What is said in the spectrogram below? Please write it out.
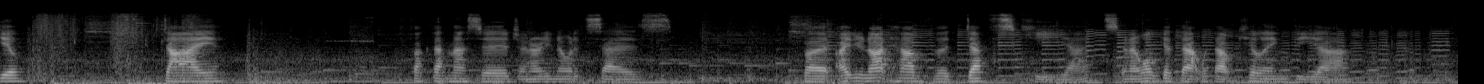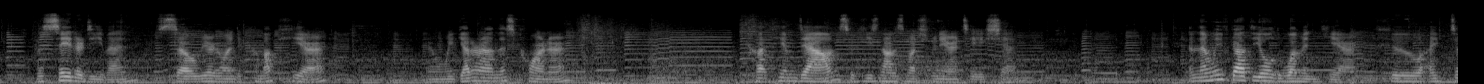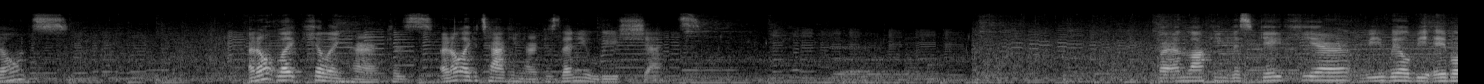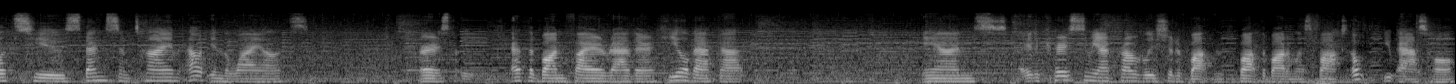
you. Die. Fuck that message, I already know what it says. But I do not have the depths key yet, and I won't get that without killing the, uh, the Satyr Demon. So we are going to come up here, and when we get around this corner, cut him down so he's not as much of an irritation. And then we've got the old woman here, who I don't... I don't like killing her, because... I don't like attacking her, because then you lose shit. By unlocking this gate here, we will be able to spend some time out in the wilds. Or, at the bonfire, rather. Heal back up. And it occurs to me I probably should have bought, bought the bottomless box. Oh, you asshole.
